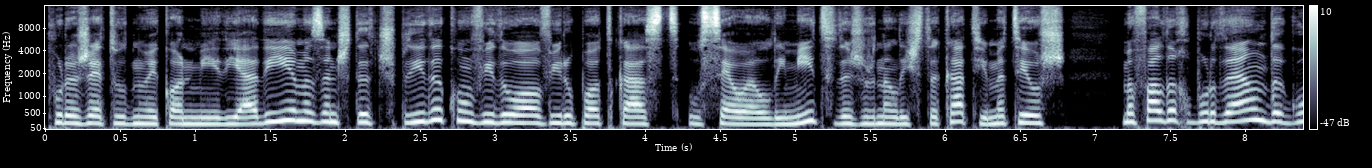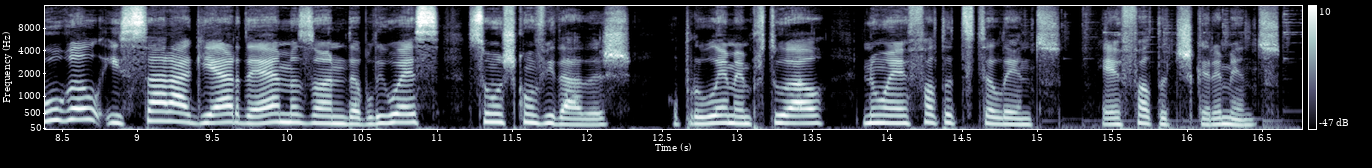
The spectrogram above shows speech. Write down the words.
Por hoje é tudo no Economia Dia a Dia, mas antes da despedida, convido a ouvir o podcast O Céu é o Limite, da jornalista Kátia Mateus. Mafalda Rebordão, da Google, e Sara Aguiar, da Amazon WS, são as convidadas. O problema em Portugal não é a falta de talento, é a falta de descaramento.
